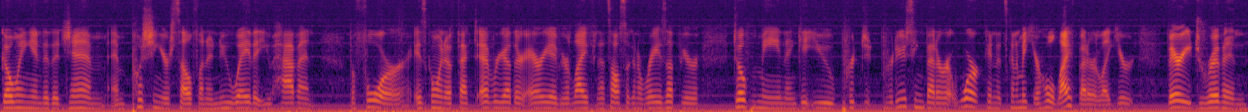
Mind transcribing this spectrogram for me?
going into the gym and pushing yourself in a new way that you haven't before is going to affect every other area of your life and it's also going to raise up your dopamine and get you produ- producing better at work and it's going to make your whole life better. Like you're very driven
